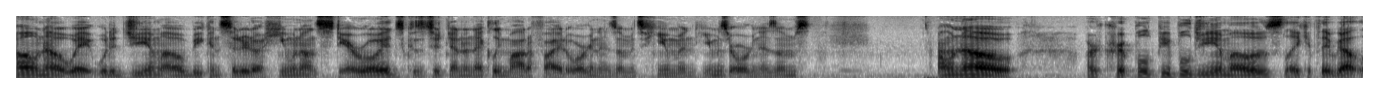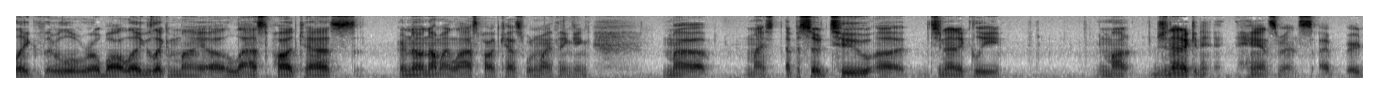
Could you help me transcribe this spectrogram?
Oh no, wait, would a GMO be considered a human on steroids because it's a genetically modified organism? It's human. Humans are organisms. Oh no. Are crippled people GMOs? Like if they've got like their little robot legs like in my uh, last podcast or no, not my last podcast. What am I thinking? My uh, my episode 2 uh genetically Mo- genetic enhancements. I, or,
